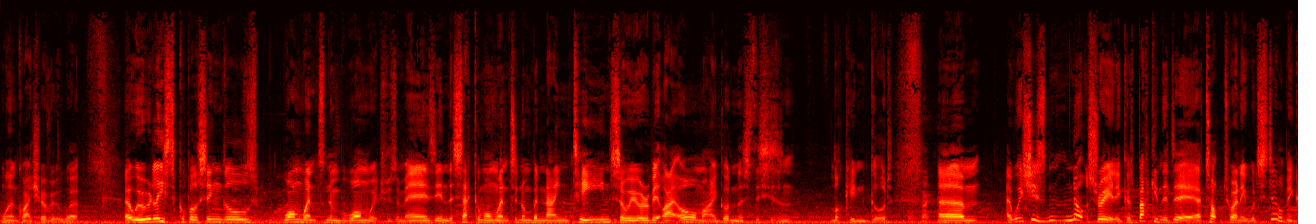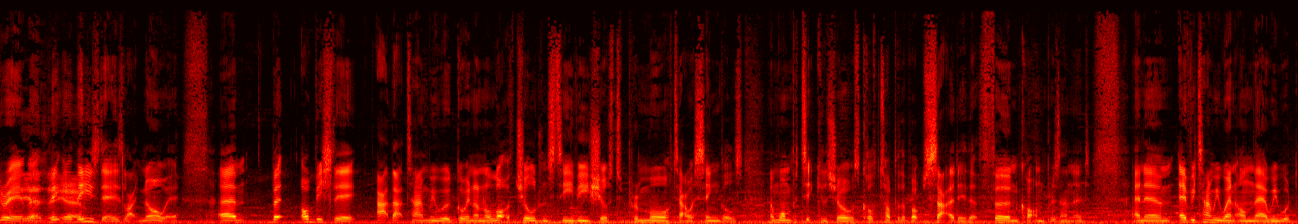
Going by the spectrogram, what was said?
weren't quite sure if it would work. Uh, we released a couple of singles. One went to number one, which was amazing. The second one went to number nineteen, so we were a bit like, "Oh my goodness, this isn't looking good." Um, which is nuts, really, because back in the day, a top 20 would still be great. Yeah, but th- yeah. These days, like, no way. Um, but obviously, at that time, we were going on a lot of children's TV shows to promote our singles. And one particular show was called Top of the Pops Saturday that Fearne Cotton presented. And um, every time we went on there, we would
